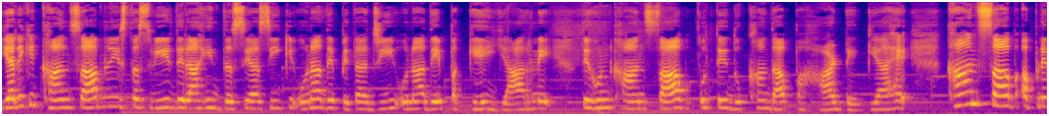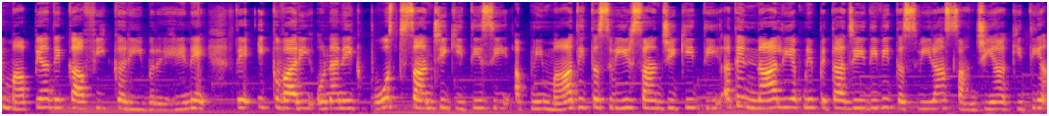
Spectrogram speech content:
ਯਾਨੀ ਕਿ ਖਾਨ ਸਾਹਿਬ ਨੇ ਇਸ ਤਸਵੀਰ ਦੇ ਰਾਹੀਂ ਦੱਸਿਆ ਸੀ ਕਿ ਉਹਨਾਂ ਦੇ ਪਿਤਾ ਜੀ ਉਹਨਾਂ ਦੇ ਪੱਕੇ ਯਾਰ ਨੇ ਤੇ ਹੁਣ ਖਾਨ ਸਾਹਿਬ ਉੱਤੇ ਦੁੱਖਾਂ ਦਾ ਪਹਾੜ ਡਿੱਗ ਗਿਆ ਹੈ। ਖਾਨ ਸਾਹਿਬ ਆਪਣੇ ਮਾਪਿਆਂ ਦੇ ਕਾਫੀ ਕਰੀਬ ਰਹੇ ਨੇ ਤੇ ਇੱਕ ਵਾਰੀ ਉਹਨਾਂ ਨੇ ਇੱਕ ਪੋਸਟ ਸਾਂਝੀ ਕੀਤੀ ਸੀ ਆਪਣੀ ਮਾਂ ਦੀ ਤਸਵੀਰ ਸਾਂਝੀ ਕੀਤੀ ਅਤੇ ਨਾਲ ਹੀ ਆਪਣੇ ਪਿਤਾ ਜੀ ਦੀ ਵੀ ਤਸਵੀਰਾਂ ਸਾਂਝੀਆਂ ਕੀਤੀਆਂ।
